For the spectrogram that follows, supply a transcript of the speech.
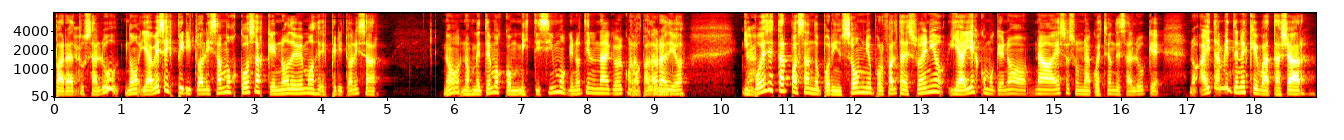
para tu salud, ¿no? Y a veces espiritualizamos cosas que no debemos de espiritualizar, ¿no? Nos metemos con misticismo que no tiene nada que ver con la palabra de Dios. Y puedes estar pasando por insomnio, por falta de sueño, y ahí es como que no, no, eso es una cuestión de salud que... No, ahí también tenés que batallar,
